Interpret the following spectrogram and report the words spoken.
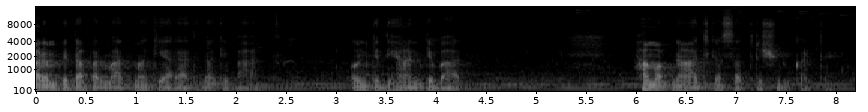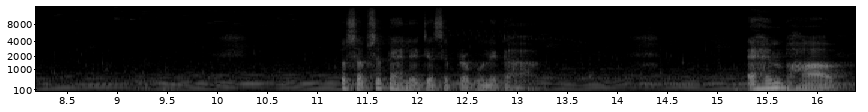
परमपिता परमात्मा की आराधना के बाद, उनके ध्यान के बाद, हम अपना आज का सत्र शुरू करते हैं। तो सबसे पहले जैसे प्रभु ने कहा, अहम भाव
